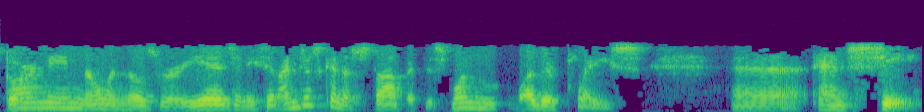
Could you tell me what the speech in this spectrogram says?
storming. No one knows where he is." And he said, "I'm just going to stop at this one other place uh, and see.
